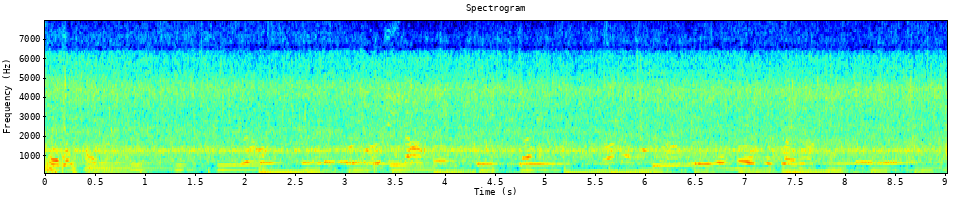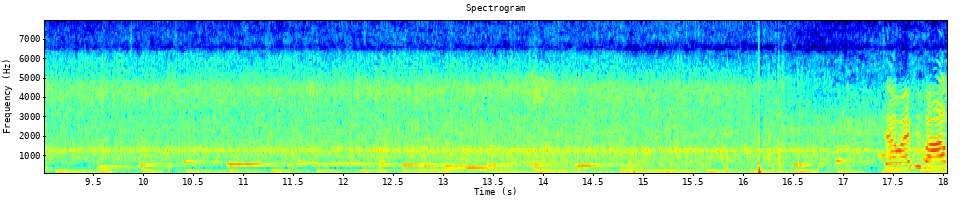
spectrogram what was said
เธอต้องถ่ายเยอะๆไปนะ เจอไหมพี่บ๊อบ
